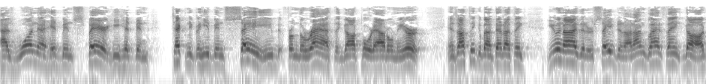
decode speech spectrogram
as one that had been spared. He had been technically he had been saved from the wrath that God poured out on the earth. And as I think about that, I think you and I that are saved tonight, I'm glad, thank God,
